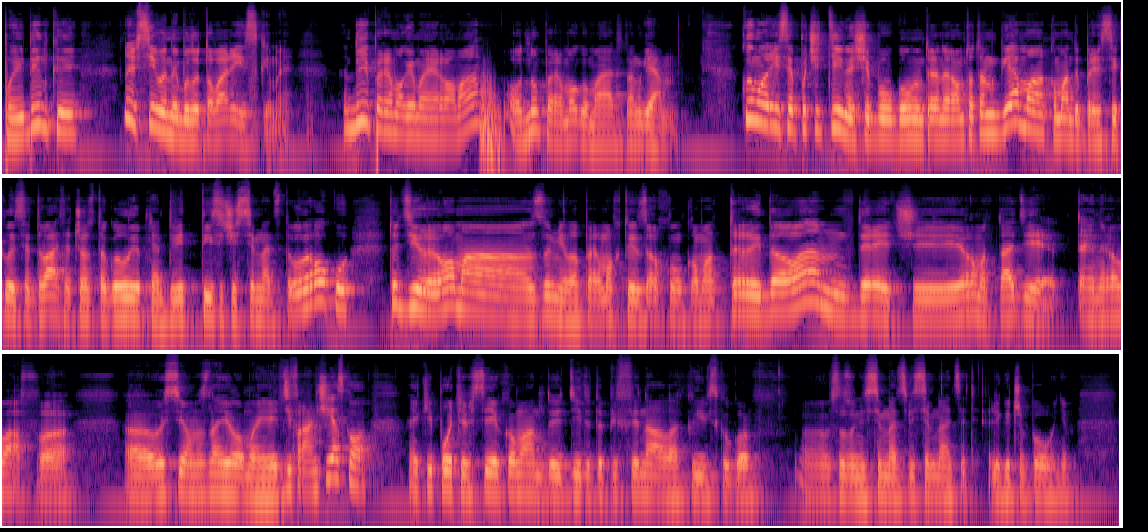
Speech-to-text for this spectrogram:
поєдинки, ну і всі вони були товариськими. Дві перемоги має Рома, одну перемогу має Тоттенгем. Коли Морісія Почеттіно ще був головним тренером Тоттенгема, команди пересіклися 26 липня 2017 року. Тоді Рома зуміла перемогти з рахунком 3-2. До речі, Рома тоді тренував е, е, усім знайомий Ді Франческо, який потім з цією командою дійде до півфінала київського е, в сезоні 17-18 Ліги Чемпіонів.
